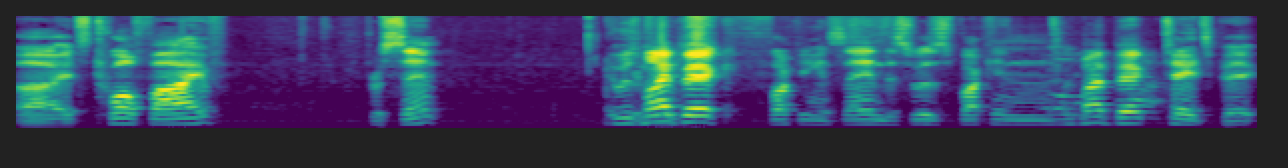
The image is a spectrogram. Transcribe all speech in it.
Uh, it's 12.5 percent. It was my pick. Fucking insane. This was fucking It was my pick. Tate's pick.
